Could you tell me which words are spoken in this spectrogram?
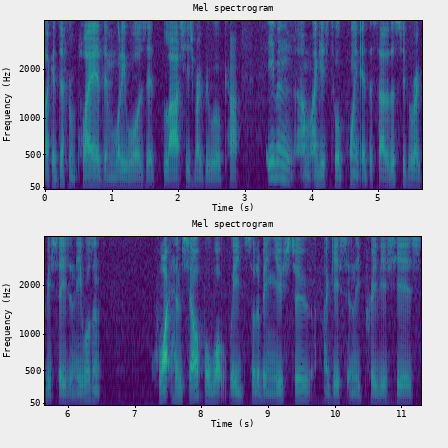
like a different player than what he was at last year's Rugby World Cup. Even, um, I guess, to a point at the start of this Super Rugby season, he wasn't quite himself or what we'd sort of been used to, I guess, in the previous years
